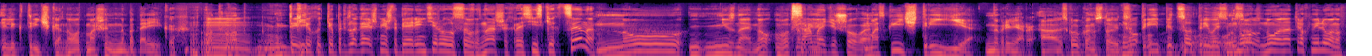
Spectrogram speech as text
электричка? Ну вот машина на батарейках. Вот, вот, ты, ты, ты предлагаешь мне, чтобы я ориентировался в наших российских ценах? Ну, не знаю. Ну, вот, Самое дешевое. Москвич 3Е, например. А сколько он стоит? Ну, 3 500, 3 800? Ну, ну на 3 миллионов,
